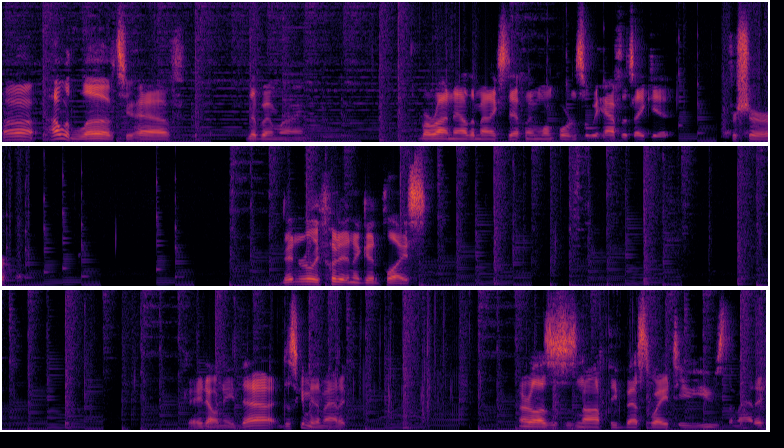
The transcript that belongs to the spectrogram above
Uh, I would love to have the boomerang. But right now the Mattock's definitely more important, so we have to take it for sure. Didn't really put it in a good place. Okay, don't need that. Just give me the Mattock. I realize this is not the best way to use the Mattock.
